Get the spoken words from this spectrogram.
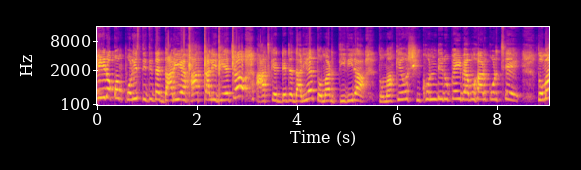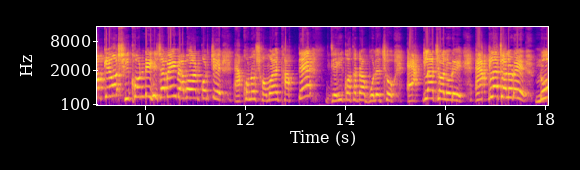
এই রকম পরিস্থিতিতে দাঁড়িয়ে হাত তালি দিয়েছ। আজকের ডেটে দাঁড়িয়ে তোমার দিদিরা তোমাকেও শিখন্ডি রূপেই ব্যবহার করছে। তোমাকেও শিখন্ডি হিসাবেই ব্যবহার করছে। এখনও সময় থাকতে যেই কথাটা বলেছ, একলা চলো রে, একলা চলো রে। নো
